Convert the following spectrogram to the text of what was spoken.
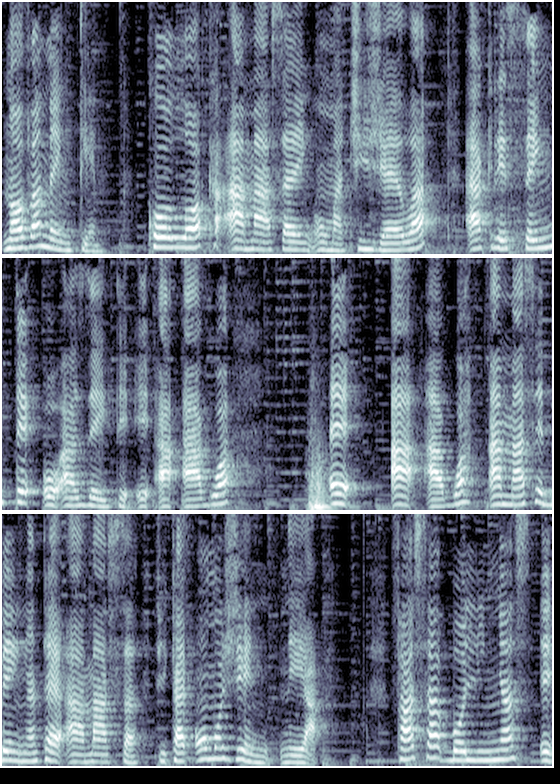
novamente. Coloca a massa em uma tigela acrescente o azeite e a água e a água, amasse bem até a massa ficar homogênea. Faça bolinhas e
